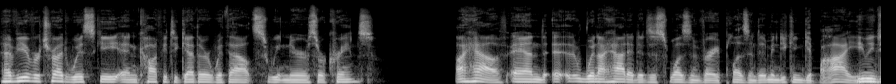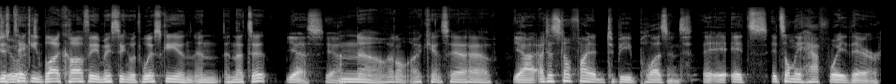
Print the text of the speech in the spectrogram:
Have you ever tried whiskey and coffee together without sweeteners or creams? I have, and uh, when I had it, it just wasn't very pleasant. I mean, you can get by. You mean just do it. taking black coffee and mixing it with whiskey and, and, and that's it? Yes, yeah, No, I don't. I can't say I have. yeah. I just don't find it to be pleasant. I- I- It's it's only halfway there.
